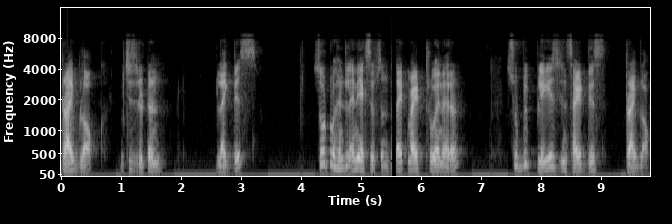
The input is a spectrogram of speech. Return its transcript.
try block which is written like this. So to handle any exception that might throw an error should be placed inside this try block.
